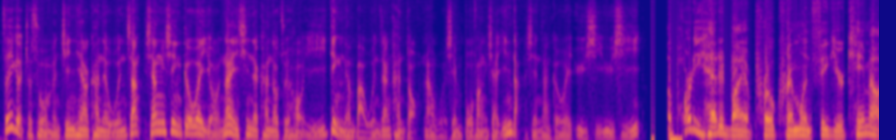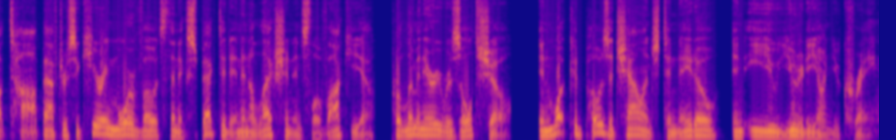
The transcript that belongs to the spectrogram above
这个就是我们今天要看的文章，相信各位有耐心的看到最后，一定能把文章看懂。那我先播放一下音档，先让各位预习预习。A party headed by a pro-Kremlin figure came out top after securing more votes than expected in an election in Slovakia, preliminary results show, in what could pose a challenge to NATO and EU unity on Ukraine.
